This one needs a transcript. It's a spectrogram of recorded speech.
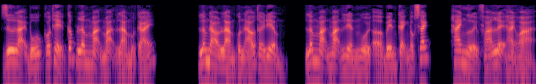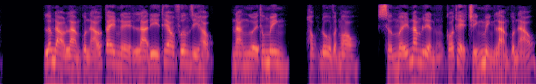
dư lại bố có thể cấp Lâm Mạn Mạn làm một cái. Lâm Đào làm quần áo thời điểm, Lâm Mạn Mạn liền ngồi ở bên cạnh đọc sách, hai người phá lệ hài hòa. Lâm Đào làm quần áo tay nghề là đi theo phương gì học, nàng người thông minh, học đồ vật mau, sớm mấy năm liền có thể chính mình làm quần áo.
